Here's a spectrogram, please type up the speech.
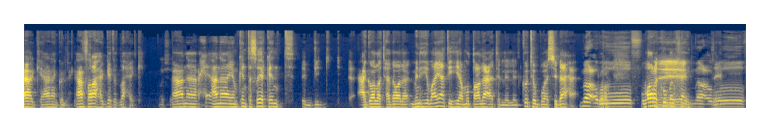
أوكي أنا أقول لك أنا صراحة قد الضحك وش- أنا ح- أنا يوم كنت صغير كنت عقولة هذولا من هواياتي هي ال- الكتب والسباحة معروف وركوب إيه. الخيل معروف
